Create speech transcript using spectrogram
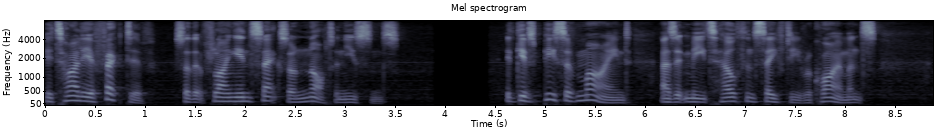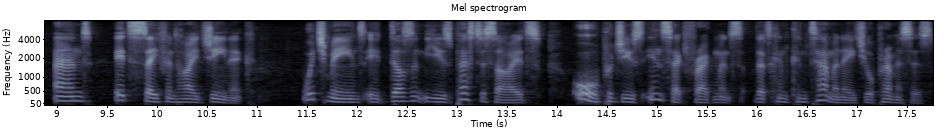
It's highly effective so that flying insects are not a nuisance. It gives peace of mind as it meets health and safety requirements, and it's safe and hygienic, which means it doesn't use pesticides or produce insect fragments that can contaminate your premises.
